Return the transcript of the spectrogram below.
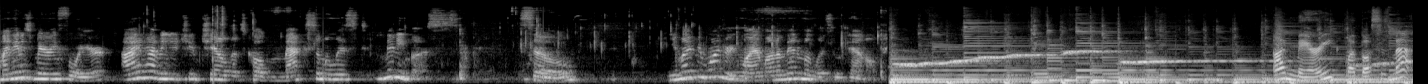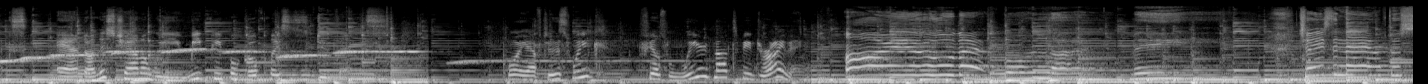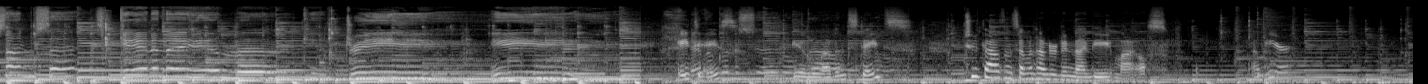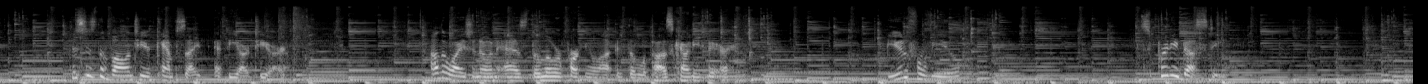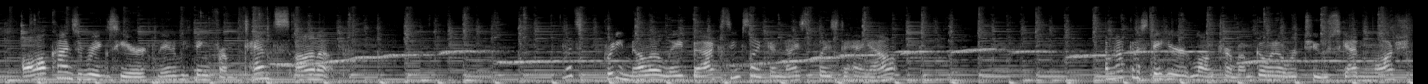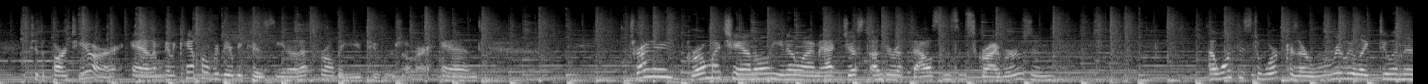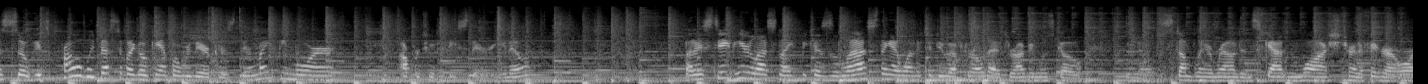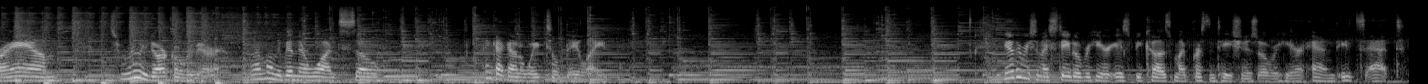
My name is Mary Foyer. I have a YouTube channel that's called Maximalist Minibus. So, you might be wondering why I'm on a minimalism panel. I'm Mary, my bus is Max, and on this channel we meet people, go places, and do things. Boy, after this week, it feels weird not to be driving. Are 8 days, 11 states, 2,798 miles. I'm here. This is the volunteer campsite at the RTR, otherwise known as the lower parking lot at the La Paz County Fair. Beautiful view. It's pretty dusty. All kinds of rigs here, anything from tents on up. Pretty mellow, laid back. Seems like a nice place to hang out. I'm not going to stay here long term. I'm going over to Scaddan Wash to the Partiar, and I'm going to camp over there because, you know, that's where all the YouTubers are. And trying to grow my channel. You know, I'm at just under a thousand subscribers, and I want this to work because I really like doing this. So it's probably best if I go camp over there because there might be more opportunities there, you know? But I stayed here last night because the last thing I wanted to do after all that driving was go, you know, stumbling around in Scaddan Wash trying to figure out where I am. It's really dark over there. I've only been there once, so I think I gotta wait till daylight. The other reason I stayed over here is because my presentation is over here and it's at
